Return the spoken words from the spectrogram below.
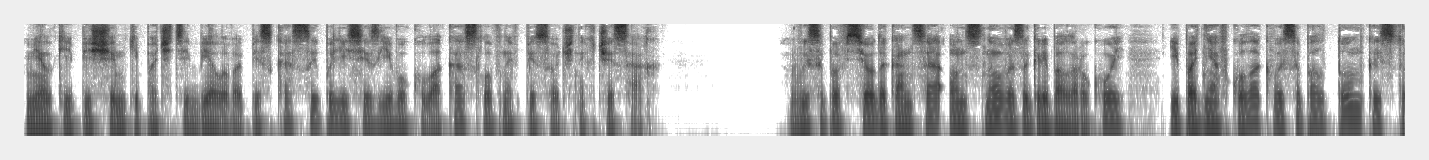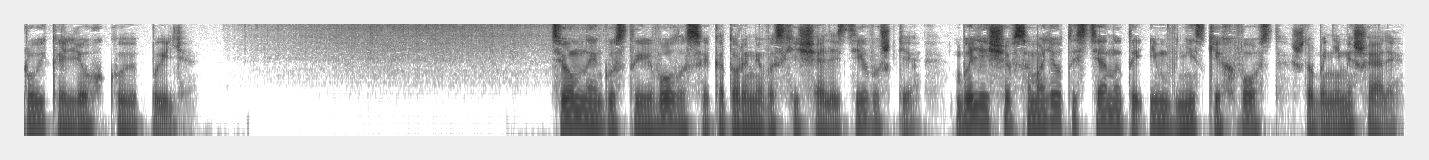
Мелкие песчинки почти белого песка сыпались из его кулака, словно в песочных часах. Высыпав все до конца, он снова загребал рукой и, подняв кулак, высыпал тонкой струйкой легкую пыль. Темные густые волосы, которыми восхищались девушки, были еще в самолет стянуты им в низкий хвост, чтобы не мешали.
